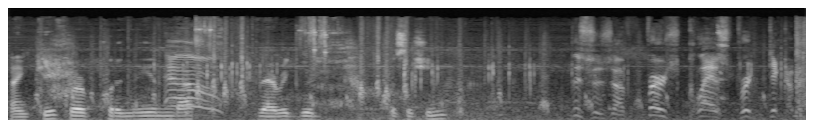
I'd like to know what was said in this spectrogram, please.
Thank you for putting me in that very good position. This is a first-class predicament.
